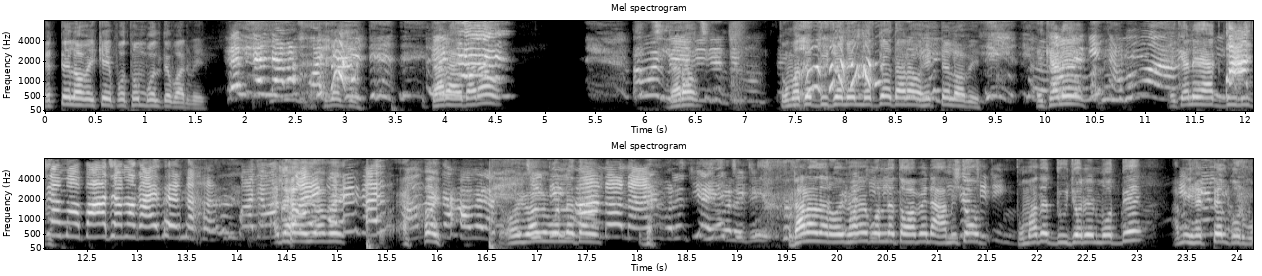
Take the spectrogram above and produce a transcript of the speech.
হেডটেল হবে কে প্রথম বলতে পারবে? ঠিক আছে। দাঁড়াও দাঁড়াও। দাঁড়াও। তোমাদের দুজনের মধ্যেও দাঁড়াও হেডটেল হবে। এখানে এখানে এক দুই ওইভাবে ওই- ওইভাবে বললে তো দাঁড়া দাঁড়া ওইভাবে বললে তো হবে না। আমি তো তোমাদের দুজনের মধ্যে আমি হেডটেল করব।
